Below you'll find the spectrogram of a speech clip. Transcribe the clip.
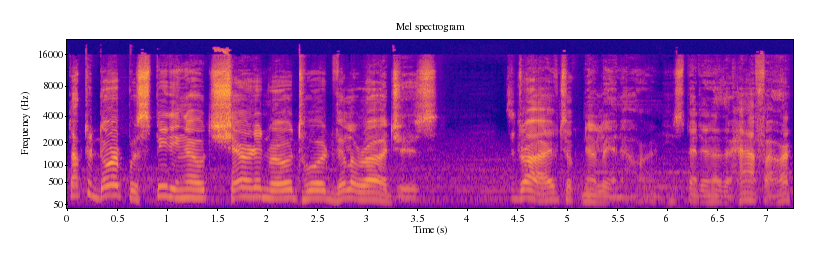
Dr. Dorp was speeding out Sheridan Road toward Villa Rogers. The drive took nearly an hour, spent another half hour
